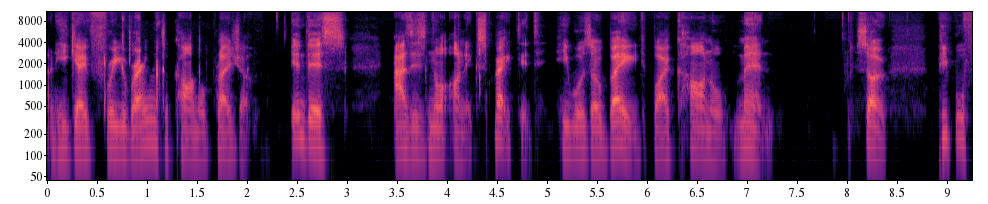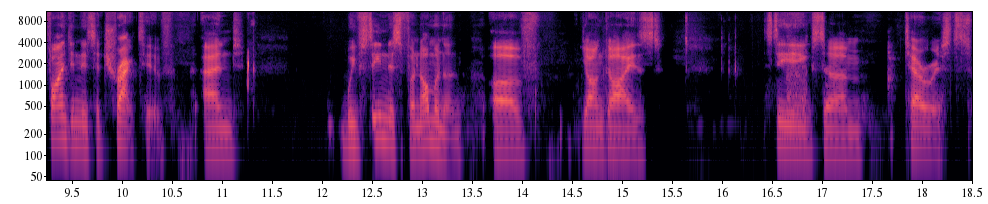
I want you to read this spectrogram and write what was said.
and he gave free rein to carnal pleasure. In this, as is not unexpected, he was obeyed by carnal men. So, people finding this attractive, and we've seen this phenomenon of young guys seeing some terrorists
